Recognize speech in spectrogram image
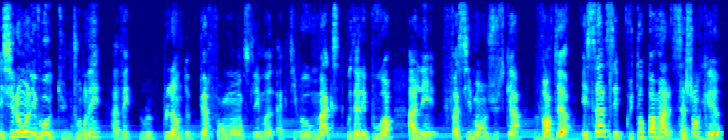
Et sinon, au niveau d'une journée, avec le plein de performance, les modes activés au max, vous allez pouvoir aller facilement jusqu'à 20 heures. Et ça, c'est plutôt pas mal, sachant qu'il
